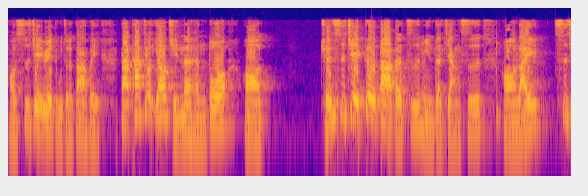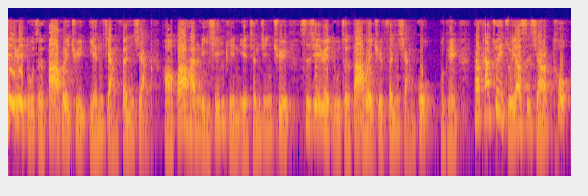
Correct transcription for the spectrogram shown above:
哦，世界阅读者大会，那他就邀请了很多啊。全世界各大的知名的讲师，哦，来世界阅读者大会去演讲分享，哦，包含李新平也曾经去世界阅读者大会去分享过，OK，那他最主要是想要透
